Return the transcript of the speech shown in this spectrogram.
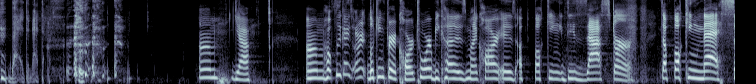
Um, yeah. Um, hopefully you guys aren't looking for a car tour because my car is a fucking disaster. It's a fucking mess.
